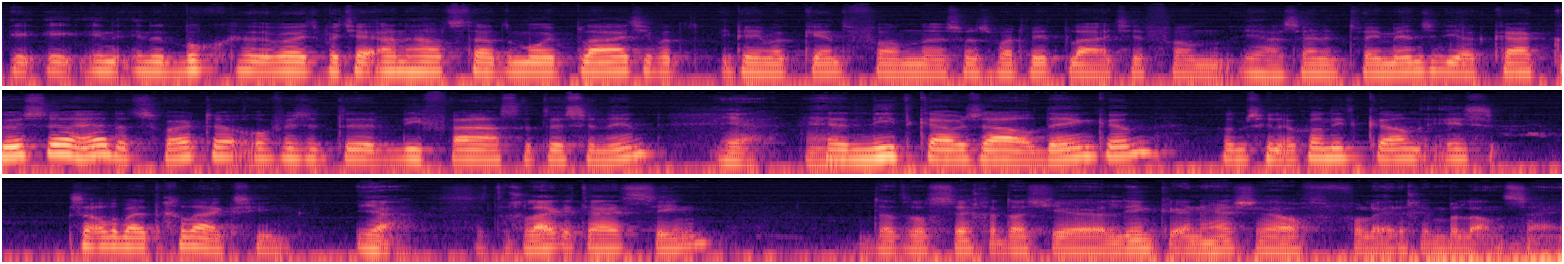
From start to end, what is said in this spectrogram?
In, in het boek eh, wat, wat jij aanhaalt staat een mooi plaatje, wat iedereen wel kent van eh, zo'n zwart-wit plaatje van, ja, zijn er twee mensen die elkaar kussen, hè, dat zwarte, of is het die fase tussenin? Ja, ja. En niet kausaal denken, wat misschien ook wel niet kan, is ze allebei tegelijk zien. Ja, ze tegelijkertijd zien. Dat wil zeggen dat je linker en hersenhelft volledig in balans zijn.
